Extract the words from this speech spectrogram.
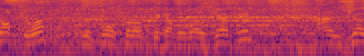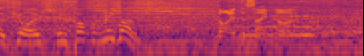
Joshua, who of course went on to become a world champion, and Joe Joyce, who probably won't. Not in the same night.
